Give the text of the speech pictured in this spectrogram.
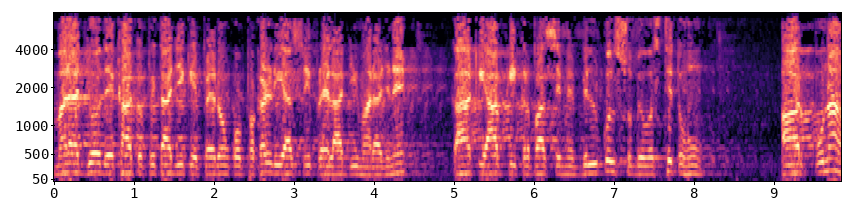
महाराज, जो देखा तो पिताजी के पैरों को पकड़ लिया श्री प्रहलाद जी महाराज ने। कहा कि आपकी कृपा से मैं बिल्कुल सुव्यवस्थित हूँ। और पुनः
